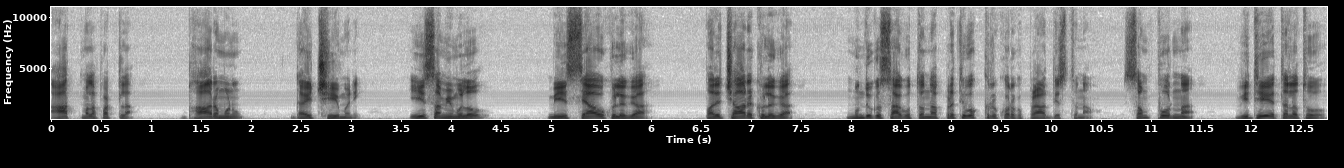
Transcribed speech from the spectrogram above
ఆత్మల పట్ల భారమును దయచేయమని. ఈ సమయములో మీ సేవకులుగా పరిచారకులుగా ముందుకు సాగుతున్న ప్రతి ఒక్కరి కొరకు ప్రార్థిస్తున్నాం. సంపూర్ణ విధేయతలతో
